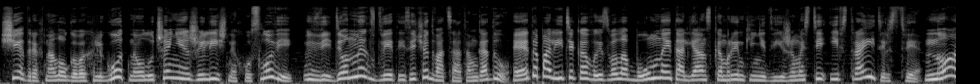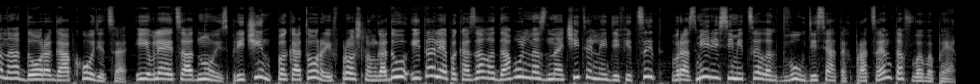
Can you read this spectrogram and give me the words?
щедрых налоговых льгот на улучшение жилищных условий, введенных в 2020 году. Эта политика вызвала бум на итальянском рынке недвижимости и в строительстве, но она дорого обходится и является одной из причин, по которой в прошлом году Италия показала довольно значительный дефицит в размере 7,2% ВВП.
